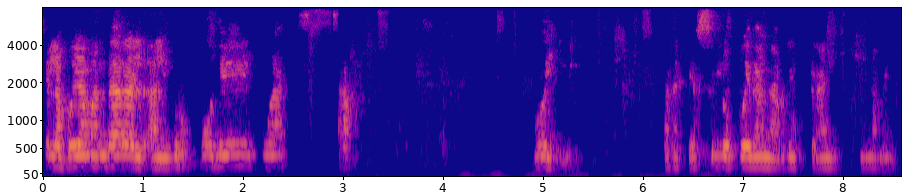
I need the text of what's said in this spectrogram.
Se las voy a mandar al, al grupo de WhatsApp. Oye, para que así lo puedan abrir tranquilamente.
